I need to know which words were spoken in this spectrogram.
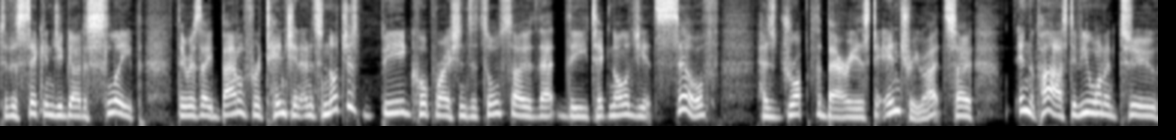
to the second you go to sleep, there is a battle for attention. And it's not just big corporations, it's also that the technology itself has dropped the barriers to entry, right? So in the past, if you wanted to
